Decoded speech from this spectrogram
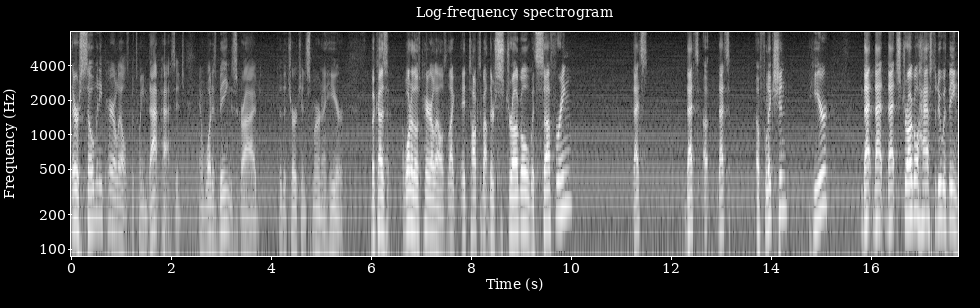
There are so many parallels between that passage and what is being described to the church in Smyrna here. Because what are those parallels? Like it talks about their struggle with suffering. That's that's uh, that's affliction here. That that that struggle has to do with being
